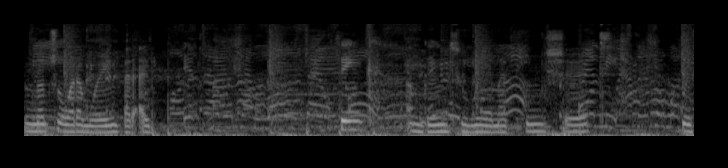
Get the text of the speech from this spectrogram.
I'm not sure what I'm wearing, but I think I'm going to wear my pink shirt with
